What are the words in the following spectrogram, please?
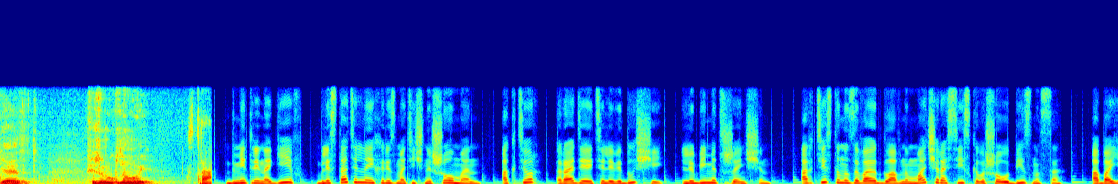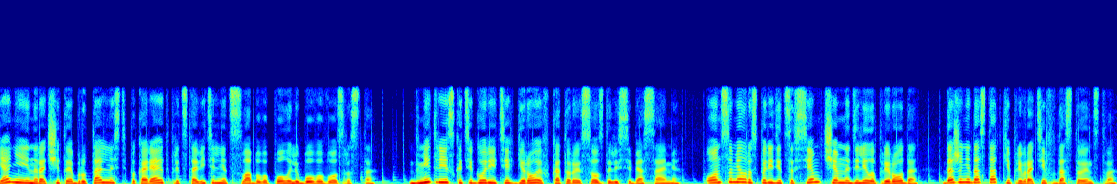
Я этот, физрук новый. Странно. Дмитрий Нагиев – блистательный и харизматичный шоумен, актер, радио- и телеведущий, любимец женщин. Артиста называют главным матча российского шоу-бизнеса. Обаяние и нарочитая брутальность покоряют представительниц слабого пола любого возраста. Дмитрий из категории тех героев, которые создали себя сами. Он сумел распорядиться всем, чем наделила природа, даже недостатки превратив в достоинство.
